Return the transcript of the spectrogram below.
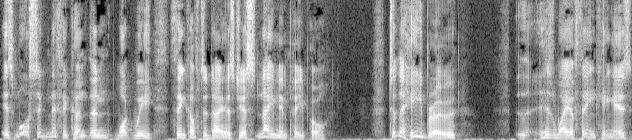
is more significant than what we think of today as just naming people. To the Hebrew, his way of thinking is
